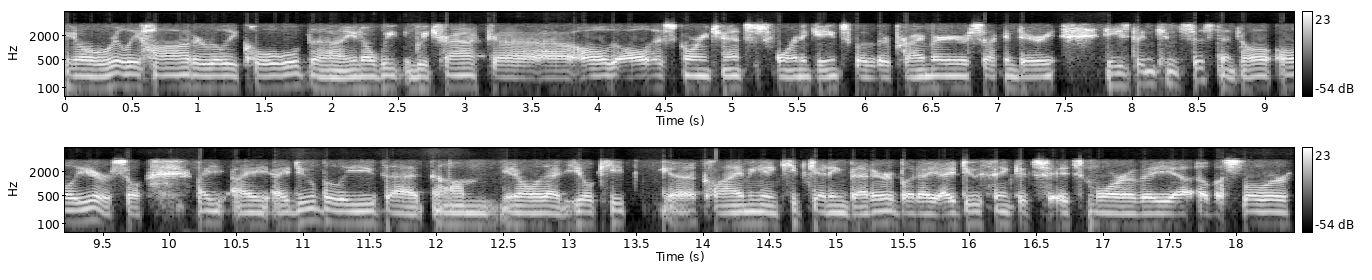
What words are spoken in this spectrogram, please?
you know, really hot or really cold. Uh, you know, we we track uh, all all his scoring chances for and against, whether they're primary or secondary. He's been consistent all, all year. So I, I, I do believe that um, you know that he'll keep uh, climbing and keep getting better. But I, I do think it's it's more of a uh, of a slower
